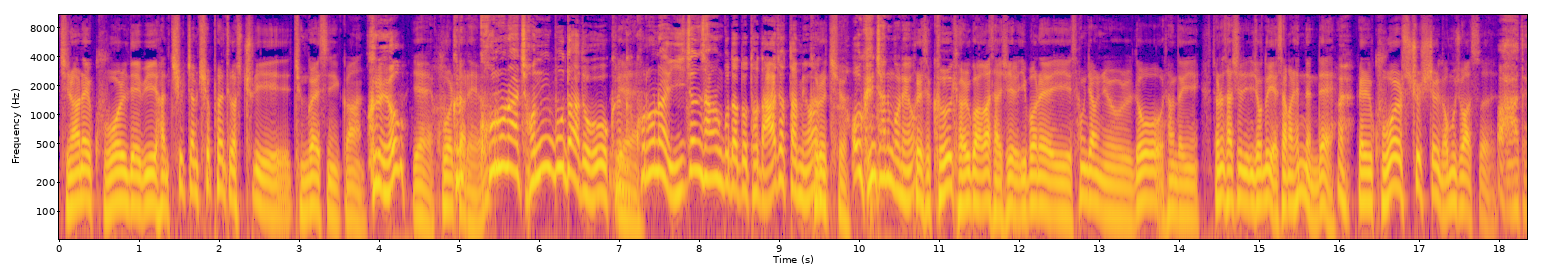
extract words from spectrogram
지난해 9월 대비 한 7.7%가 수출이 증가했으니까. 그래요? 예, 9월 달에요. 코로나 전보다도 그러니까 예. 코로나 이전 상황보다도 더 나아졌다면 그렇죠. 어, 괜찮은 거네요. 그래서 그 결과가 사실 이번에 이 성장률도 상당히 저는 사실 이 정도 예상을 했는데 네. 9월 수출 실적이 너무 좋았어요. 아, 네.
